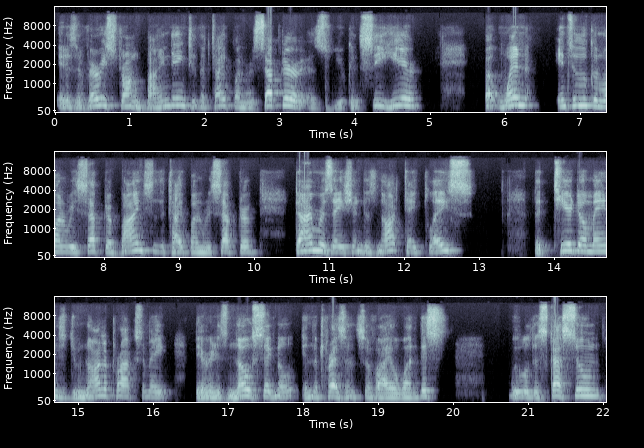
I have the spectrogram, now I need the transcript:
It is a very strong binding to the type 1 receptor, as you can see here. But when interleukin 1 receptor binds to the type 1 receptor, dimerization does not take place. The TIR domains do not approximate. There is no signal in the presence of IL 1. This we will discuss soon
